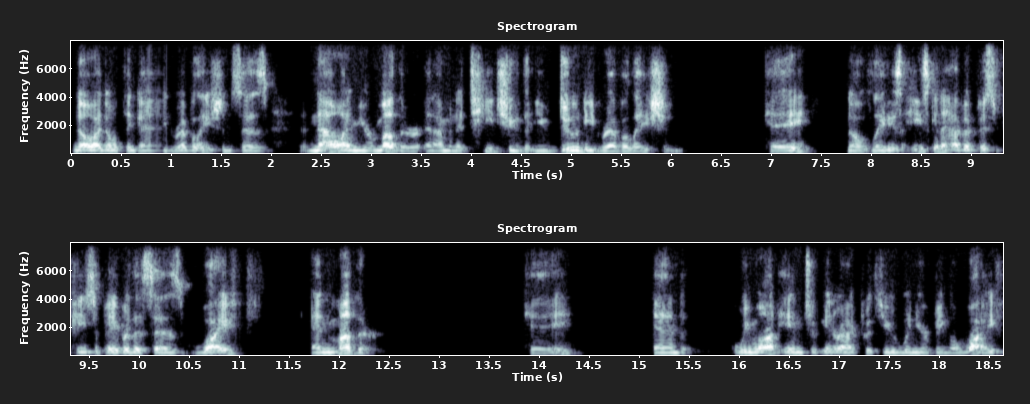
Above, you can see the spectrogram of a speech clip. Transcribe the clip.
No, I don't think I need revelation, says, Now I'm your mother, and I'm going to teach you that you do need revelation. Okay, no, ladies, he's going to have a piece of paper that says wife and mother. Okay, and we want him to interact with you when you're being a wife,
